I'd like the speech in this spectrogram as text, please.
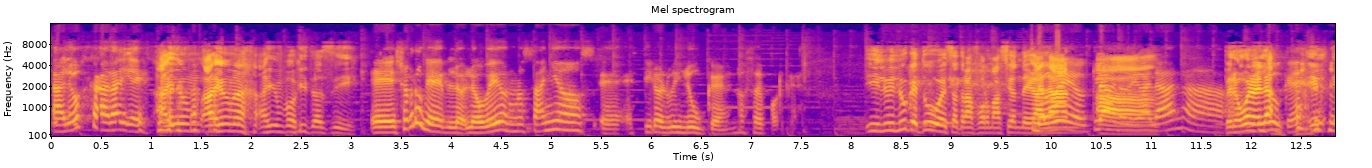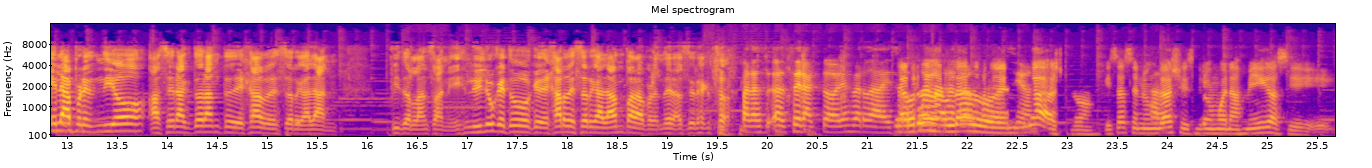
al Oscar hay esto. Hay un, hay una, hay un poquito así. Eh, yo creo que lo, lo veo en unos años eh, estilo Luis Luque, no sé por qué. Y Luis Luque tuvo esa transformación de galán. lo veo, claro, a- de galán a Pero bueno, Luis él, Luque. él- él aprendió a ser actor antes de dejar de ser galán. Peter Lanzani. Luis Luque tuvo que dejar de ser galán para aprender a ser actor. Para ser actor, es verdad. eso habrán hablado en un gallo. Quizás en un Ah. gallo hicieron buenas migas y,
